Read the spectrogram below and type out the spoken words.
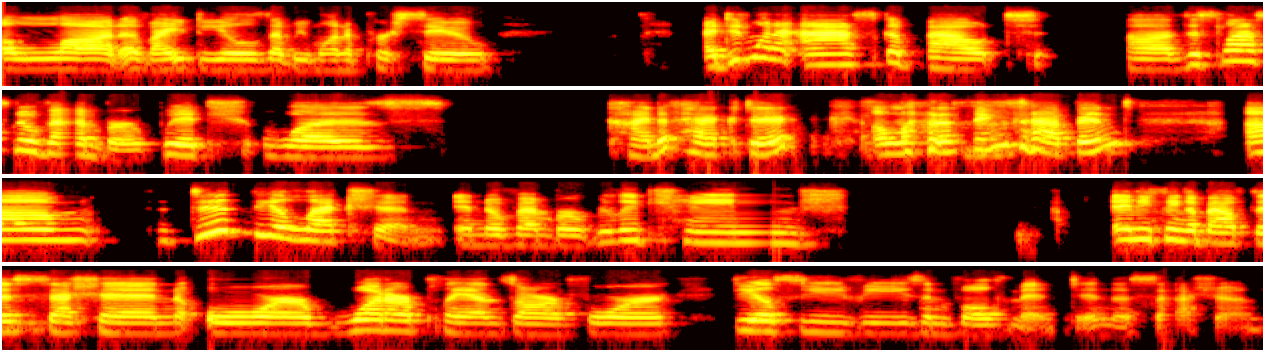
a lot of ideals that we want to pursue. I did want to ask about uh, this last November, which was kind of hectic. A lot of things happened. Um, did the election in November really change anything about this session or what our plans are for DLCV's involvement in this session?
